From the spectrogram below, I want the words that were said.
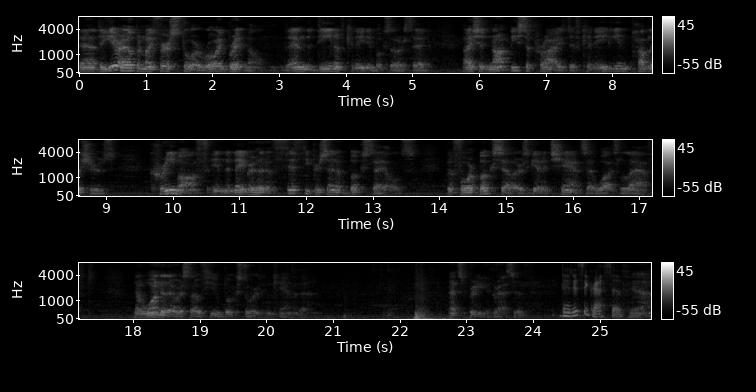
Uh, the year I opened my first store, Roy Britnell, then the Dean of Canadian Booksellers, said, I should not be surprised if Canadian publishers cream off in the neighborhood of 50% of book sales before booksellers get a chance at what's left. No wonder there were so few bookstores in Canada. That's pretty aggressive. That is aggressive. Yeah.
